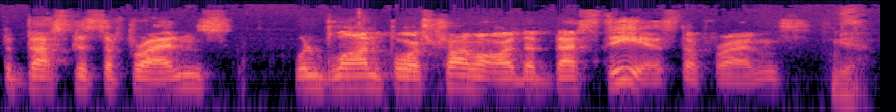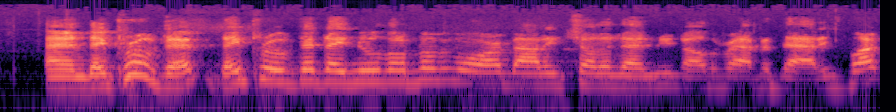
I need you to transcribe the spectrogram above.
the bestest of friends. When Blonde Force Trauma are the bestiest of friends. Yeah. And they proved it. They proved it. They knew a little bit more about each other than, you know, the Rabbit Daddies. But,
